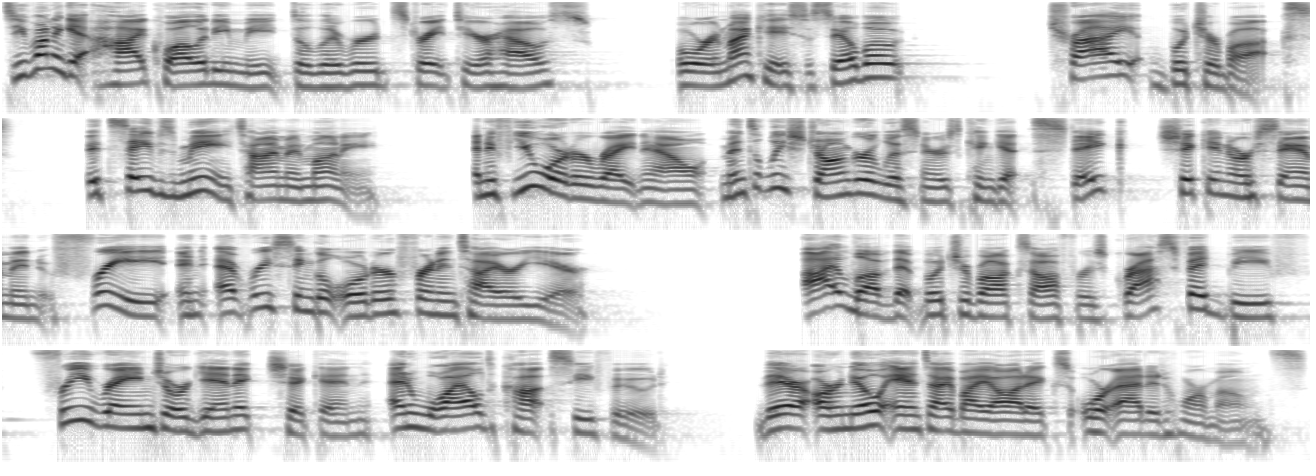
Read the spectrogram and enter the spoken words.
Do you want to get high quality meat delivered straight to your house? Or in my case, a sailboat? Try ButcherBox. It saves me time and money. And if you order right now, Mentally Stronger listeners can get steak, chicken, or salmon free in every single order for an entire year. I love that ButcherBox offers grass fed beef, free range organic chicken, and wild caught seafood. There are no antibiotics or added hormones.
